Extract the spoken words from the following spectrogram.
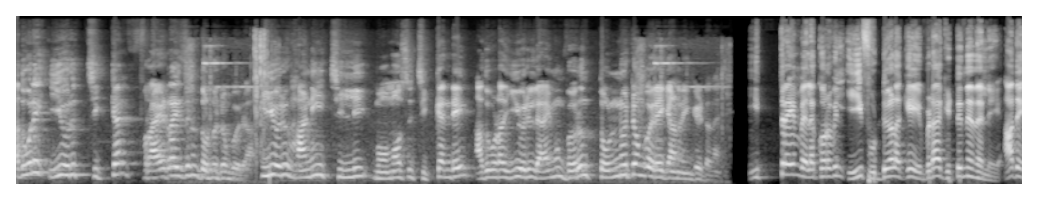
അതുപോലെ ഈ ഒരു ചിക്കൻ ഫ്രൈഡ് റൈസിനും തൊണ്ണൂറ്റൊമ്പത് രൂപ. ഈ ഒരു ഹണി ചില്ലി മോമോസ് ചിക്കന്റെയും അതുകൂടാതെ ഈ ഒരു ലൈമും വെറും തൊണ്ണൂറ്റൊമ്പത് രൂപയ്ക്കാണ് നിങ്ങൾക്ക് കിട്ടുന്നത്. ഇത്രയും വിലക്കുറവിൽ ഈ ഫുഡുകളൊക്കെ എവിടെ കിട്ടുന്നതെന്നല്ലേ? അതെ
